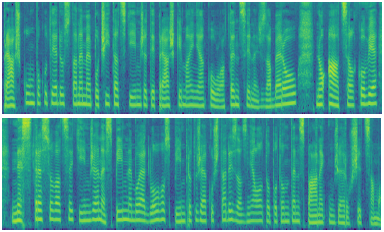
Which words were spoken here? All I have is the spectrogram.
práškům, pokud je dostaneme, počítat s tím, že ty prášky mají nějakou latenci, než zaberou, no a celkově nestresovat se tím, že nespím nebo jak dlouho spím, protože jak už tady zaznělo, to potom ten spánek může rušit samo.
